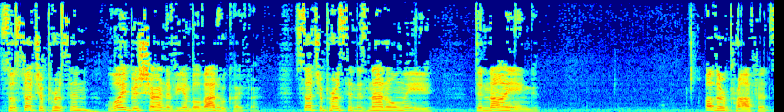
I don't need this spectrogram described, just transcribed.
So such a person, loy bishar nevi'im belvadhu kaifer. Such a person is not only denying other prophets,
